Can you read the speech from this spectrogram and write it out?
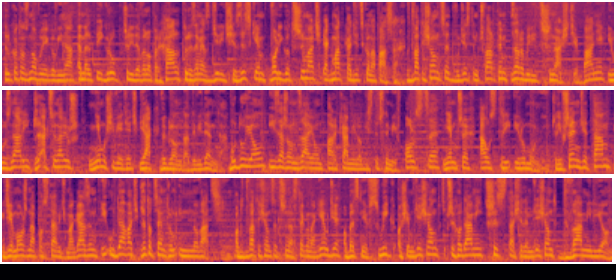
Tylko to znowu jego wina MLP Group, czyli deweloper HAL, który zamiast dzielić się zyskiem, woli go trzymać jak matka dziecko na pasach. W 2024 zarobili 13 baniek i uznali, że akcjonariusz nie musi wiedzieć, jak wygląda dywidenda. Budują i zarządzają parkami logistycznymi w Polsce, Niemczech, Austrii i Rumunii, czyli wszędzie tam, gdzie można postawić magazyn i udawać, że to centrum innowacji. Od 2013 na giełdzie, obecnie w SWIG 80 z przychodami 372 miliony.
